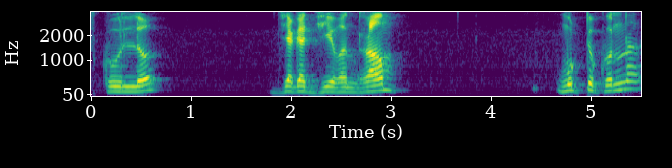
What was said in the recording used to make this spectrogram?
స్కూల్లో జగజ్జీవన్ రామ్ ముట్టుకున్న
